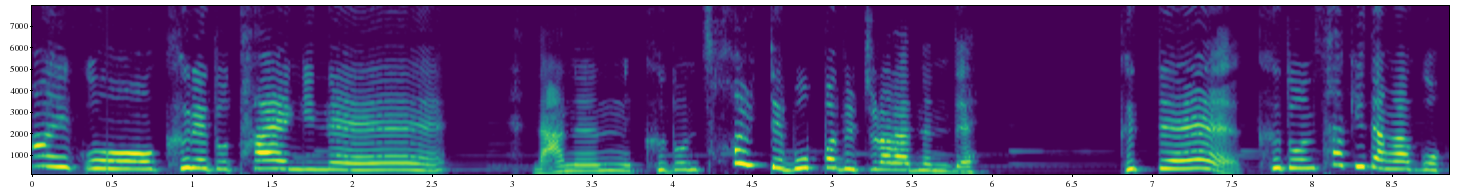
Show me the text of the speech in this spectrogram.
아이고, 그래도 다행이네. 나는 그 돈 절대 못 받을 줄 알았는데. 그때 그 돈 사기당하고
